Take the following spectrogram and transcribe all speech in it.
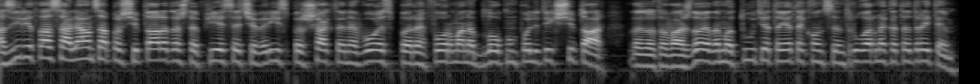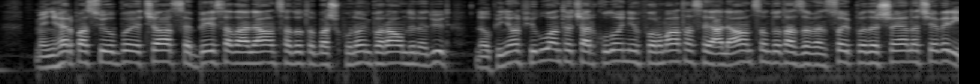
Aziri tha se Aleanca për Shqiptarët është pjesë e qeverisë për shkak të nevojës për reforma në bllokun politik shqiptar dhe do të vazhdojë edhe më tutje të jetë e koncentruar në këtë drejtim. Menjëherë pasi u bë e qartë se Besa dhe Aleanca do të bashkëpunojnë për raundin e dytë, në opinion filluan të qarkullojnë informata se Aleancën do ta zëvendësojë PDSH-ja në Qeveri.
